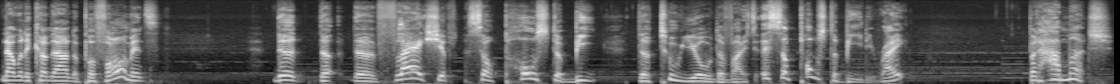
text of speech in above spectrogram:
Now, when it comes down to performance, the the the flagship's supposed to beat the two-year-old device. It's supposed to beat it, right? But how much?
